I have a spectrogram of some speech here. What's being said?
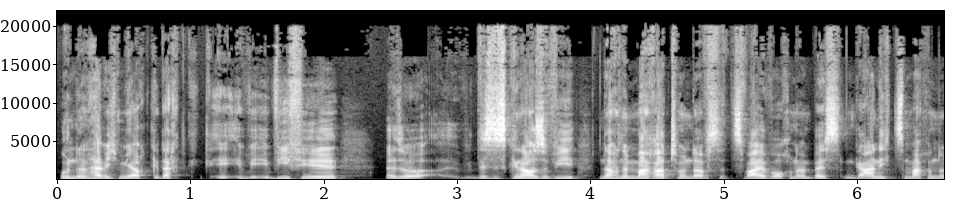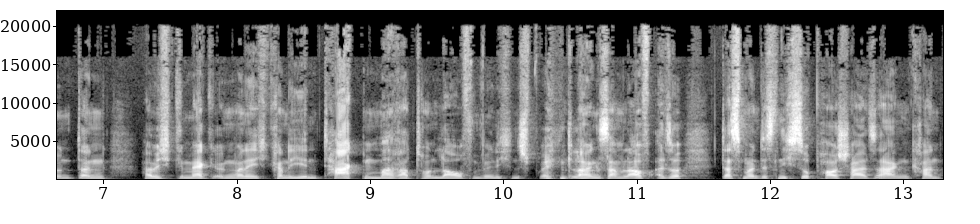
und dann habe ich mir auch gedacht, wie viel, also das ist genauso wie nach einem Marathon darfst du zwei Wochen am besten gar nichts machen und dann habe ich gemerkt, irgendwann, ich kann jeden Tag einen Marathon laufen, wenn ich entsprechend langsam laufe. Also, dass man das nicht so pauschal sagen kann.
